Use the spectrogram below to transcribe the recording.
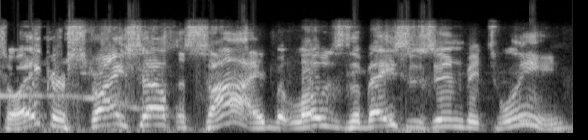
So Aker strikes out the side, but loads the bases in between.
